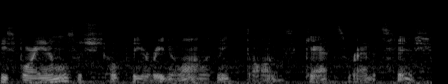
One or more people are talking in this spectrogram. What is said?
these four animals, which hopefully you're reading along with me. Dogs, cats, rabbits, fish.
